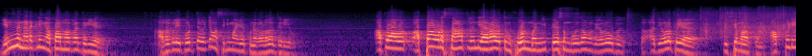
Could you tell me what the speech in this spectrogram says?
என்ன நடக்குன்னு எங்கள் அப்பா அம்மாவுக்குலாம் தெரியாது. அவர்களை பொறுத்த வரைக்கும் அவன் சினிமா இயக்குனர் அவ்வளோதான் தெரியும். அப்போ அவர் அப்பாவோட ஸ்தானத்துலேருந்து யாராவது ஒருத்தங்க ஃபோன் பண்ணி பேசும்போது அவங்க எவ்வளோ பெ- அது எவ்வளோ பெரிய விஷயமா இருக்கும் அப்படி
